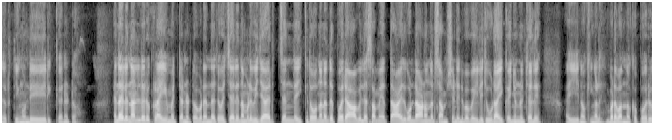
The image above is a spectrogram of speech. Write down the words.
നിർത്തിയും കൊണ്ടേ ഇരിക്കാൻ കേട്ടോ. എന്തായാലും നല്ലൊരു ക്ലൈമറ്റാണ് കേട്ടോ ഇവിടെ എന്താ ചോദിച്ചാൽ നമ്മൾ വിചാരിച്ചെന്റെ എനിക്ക് തോന്നണത് ഇപ്പോൾ രാവിലെ സമയത്ത് ആയതുകൊണ്ടാണോ എന്നൊരു സംശയമുണ്ട് ഇനിയിപ്പോൾ വെയിൽ ചൂടായി കഴിഞ്ഞെന്ന് വെച്ചാൽ ഈ നോക്കി നിങ്ങൾ ഇവിടെ വന്നൊക്കെ ഇപ്പോൾ ഒരു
